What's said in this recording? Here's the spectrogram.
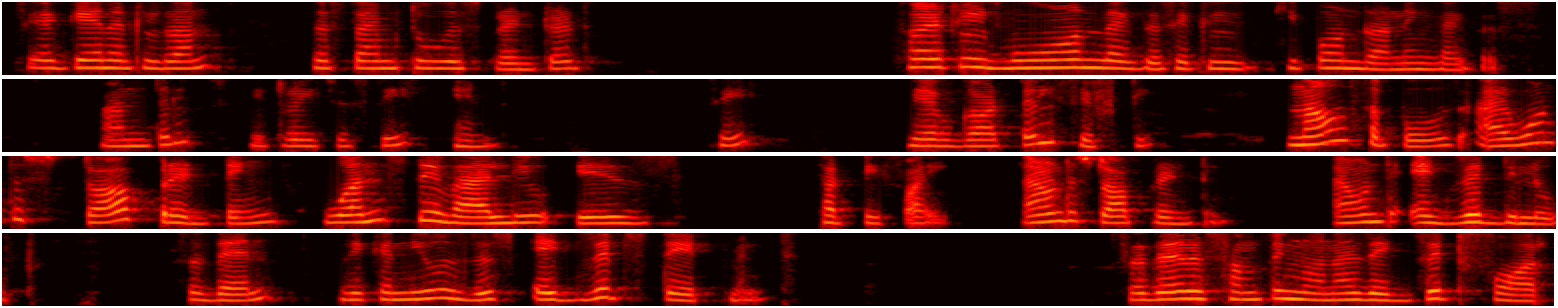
See again it will run. This time two is printed. So it will move on like this. It will keep on running like this until it reaches the end. See we have got till 50 now suppose I want to stop printing once the value is 35. I want to stop printing. I want to exit the loop. So then we can use this exit statement. So there is something known as exit for.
